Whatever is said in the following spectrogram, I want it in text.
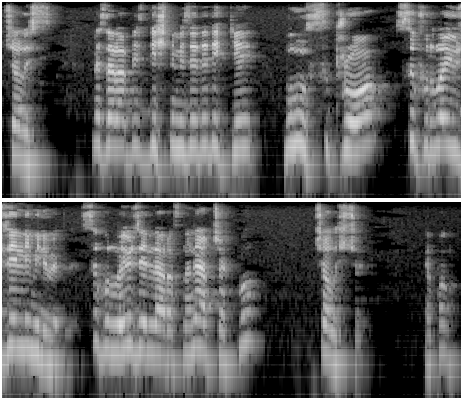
Çalışsın. Mesela biz dişlimize dedik ki bunun stroğu 0 ile 150 mm. 0 ile 150 arasında ne yapacak bu? Çalışacak. Yapalım.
